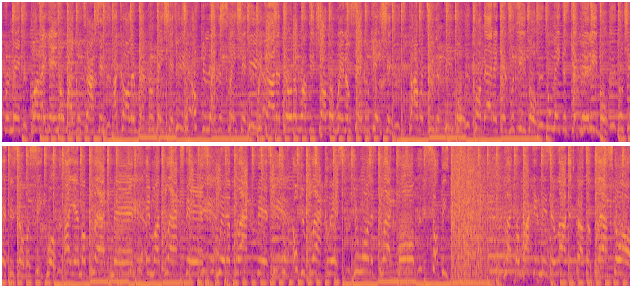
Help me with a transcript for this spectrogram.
Government, but I ain't no Michael Thompson. I call it reparation. Took off your legislation. We gotta build amongst each other with no segregation. It's power to the people. Combat against what's evil. Don't make us get medieval. No chances of a sequel. I am a black man in my black stance with a black fist. So off your blacklist. You want us blackballed? Suck these like a rocket missile that's about to blast off.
